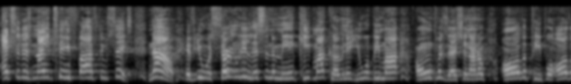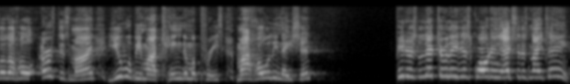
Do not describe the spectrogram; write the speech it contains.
Exodus 19, 5 through 6. Now, if you would certainly listen to me and keep my covenant, you will be my own possession out of all the people. Although the whole earth is mine, you will be my kingdom of priests, my holy nation. Peter's literally just quoting Exodus 19.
